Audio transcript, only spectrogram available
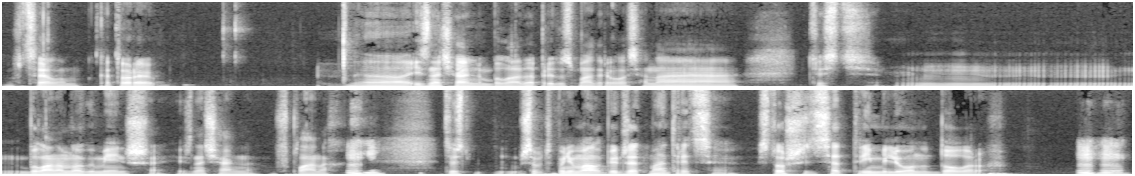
в целом, которая э, изначально была, да, предусматривалась, она, то есть, была намного меньше изначально в планах. Mm-hmm. То есть, чтобы ты понимал, бюджет «Матрицы» 163 миллиона долларов. Угу.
